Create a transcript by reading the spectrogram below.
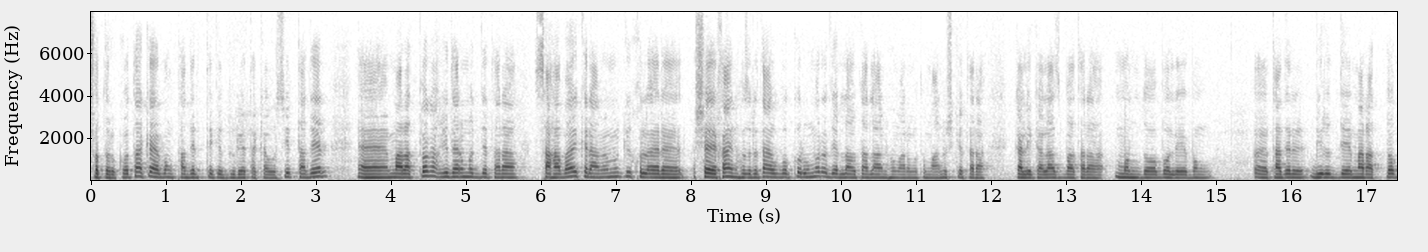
সতর্ক থাকা এবং তাদের থেকে দূরে থাকা উচিত। তাদের মারাত্মক আকিদার মধ্যে তারা সাহাবায় কেরাম এমনকি শেখাইন হজরত আবু উমর রদিয়াল্লাহ তালা আনহুমার মতো মানুষকে তারা কালিকালাজ বা তারা মন্দ বলে এবং তাদের বিরুদ্ধে মারাত্মক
